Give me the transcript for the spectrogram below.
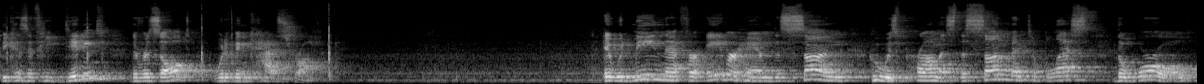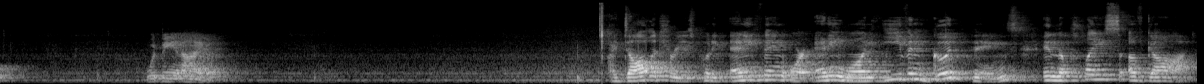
Because if he didn't, the result would have been catastrophic. It would mean that for Abraham, the son who was promised, the son meant to bless the world, would be an idol. Idolatry is putting anything or anyone, even good things, in the place of God.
